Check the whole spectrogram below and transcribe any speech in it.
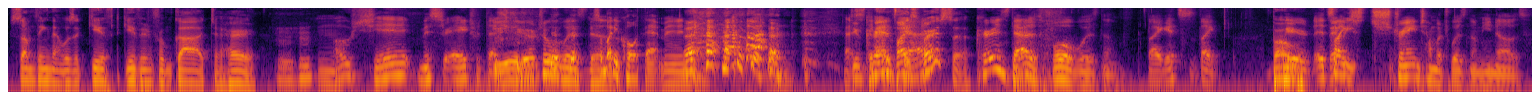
something that was a gift given from God to her. Mm-hmm. Oh shit, Mr. H with that spiritual wisdom. Somebody quote that man. That's Dude, the- and vice dad- versa, Curran's dad is full of wisdom. Like it's like bro. weird. It's they like be- strange how much wisdom he knows.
